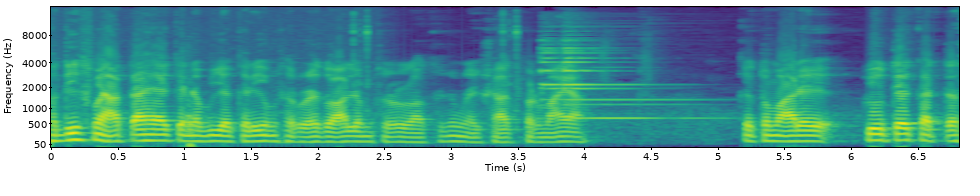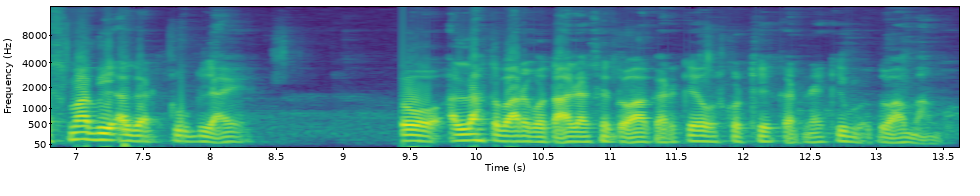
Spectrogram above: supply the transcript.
حدیث میں آتا ہے کہ نبی کریم صلی عالم صلی اللہ علیہ وسلم نے اشاد فرمایا کہ تمہارے جوتے کا تسمہ بھی اگر ٹوٹ جائے تو اللہ تبارک و تعالیٰ سے دعا کر کے اس کو ٹھیک کرنے کی دعا مانگو۔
